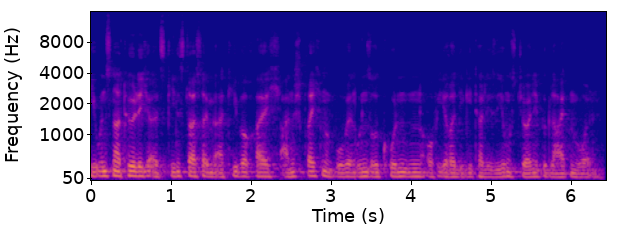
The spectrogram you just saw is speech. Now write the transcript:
die uns natürlich als Dienstleister im IT-Bereich ansprechen und wo wir unsere Kunden auf ihrer Digitalisierungsjourney begleiten wollen.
